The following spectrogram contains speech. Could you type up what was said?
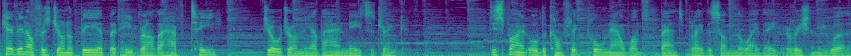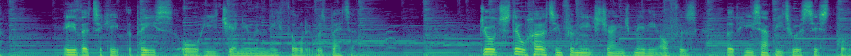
Kevin offers John a beer, but he'd rather have tea. George, on the other hand, needs a drink. Despite all the conflict, Paul now wants the band to play the song the way they originally were, either to keep the peace or he genuinely thought it was better. George, still hurting from the exchange, merely offers that he's happy to assist Paul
